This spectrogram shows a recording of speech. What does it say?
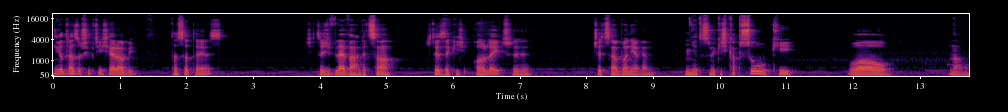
i od razu szybciej się robi. To co to jest? Się coś wlewa, ale co? Czy to jest jakiś olej, czy... Czy co, bo nie wiem. Nie, to są jakieś kapsułki. Wow. No.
